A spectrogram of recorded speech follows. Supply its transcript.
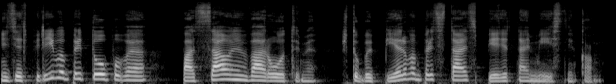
нетерпеливо притопывая под самыми воротами, чтобы первым предстать перед наместником.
